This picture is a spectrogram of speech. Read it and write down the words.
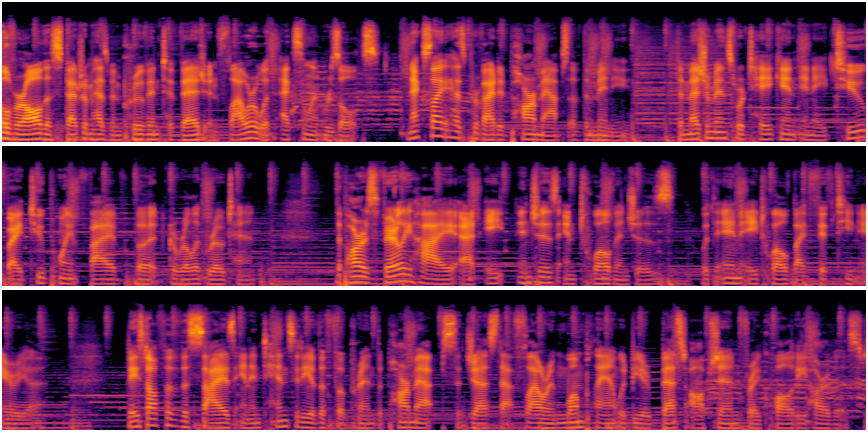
Overall, the spectrum has been proven to veg and flower with excellent results. Nextlight has provided PAR maps of the Mini. The measurements were taken in a 2 by 2.5 foot Gorilla Grow tent. The PAR is fairly high at 8 inches and 12 inches within a 12 by 15 area. Based off of the size and intensity of the footprint, the PAR map suggests that flowering one plant would be your best option for a quality harvest.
